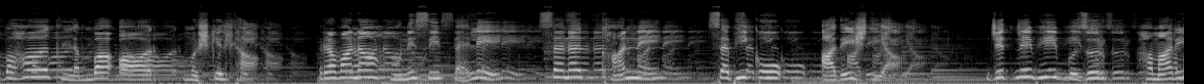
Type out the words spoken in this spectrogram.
बहुत लंबा और मुश्किल था। रवाना होने से पहले सनत खान ने सभी को आदेश दिया। जितने भी बुज़ुर्ग हमारे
